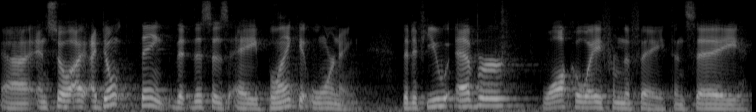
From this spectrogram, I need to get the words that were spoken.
Uh, and so I, I don't think that this is a blanket warning that if you ever walk away from the faith and say,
